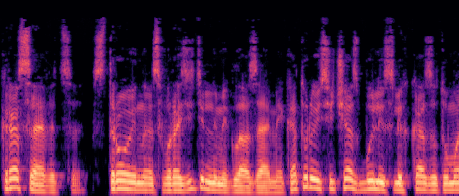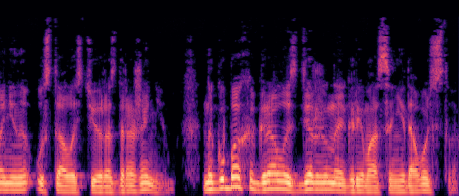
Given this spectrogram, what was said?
красавица, стройная, с выразительными глазами, которые сейчас были слегка затуманены усталостью и раздражением. На губах играла сдержанная гримаса недовольства.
